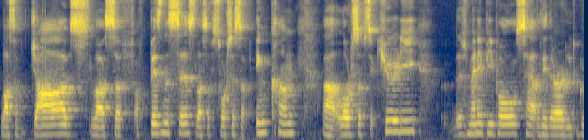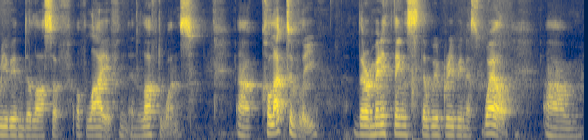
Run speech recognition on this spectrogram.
loss of jobs, loss of, of businesses, loss of sources of income, uh, loss of security. There's many people, sadly, that are grieving the loss of, of life and, and loved ones. Uh, collectively, there are many things that we're grieving as well. Um,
